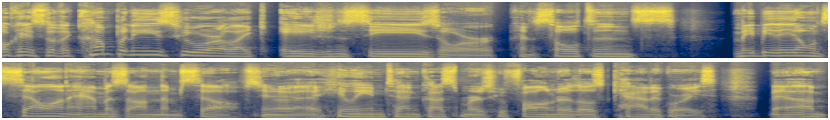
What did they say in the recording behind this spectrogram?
okay, so the companies who are like agencies or consultants. Maybe they don't sell on Amazon themselves. You know, Helium 10 customers who fall into those categories. Um,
